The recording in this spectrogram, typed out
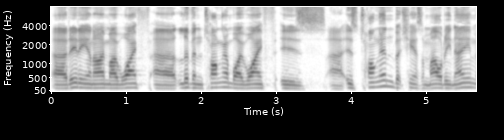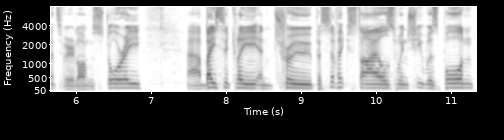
uh, Rere and I, my wife, uh, live in Tonga. My wife is uh, is Tongan, but she has a Maori name. It's a very long story. Uh, basically, in true Pacific styles, when she was born,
